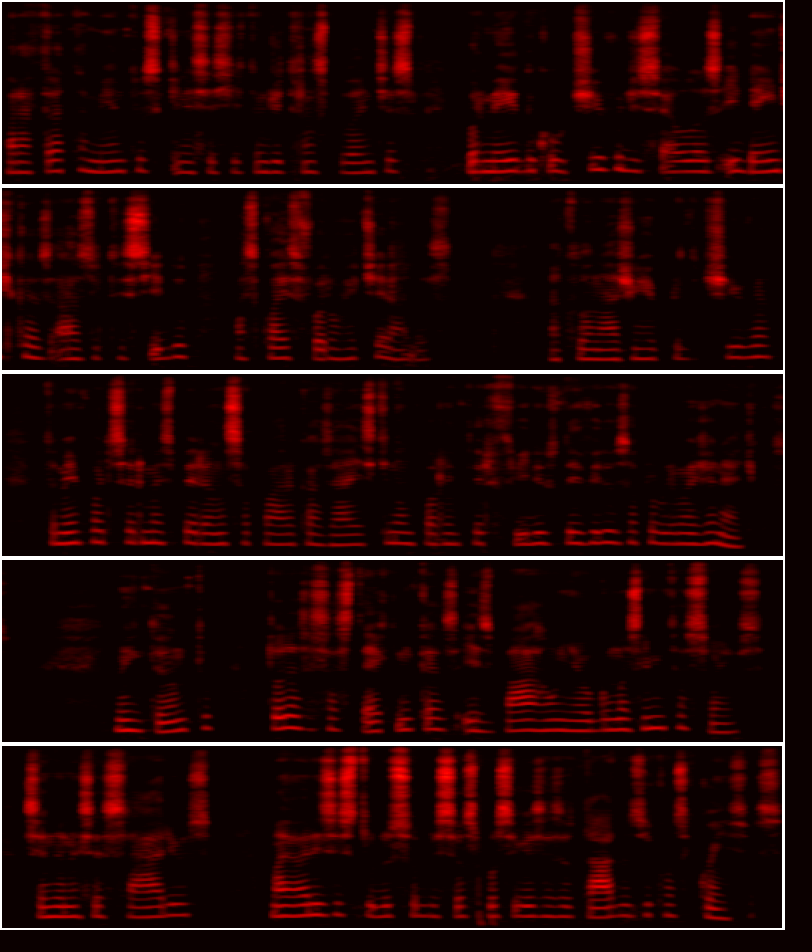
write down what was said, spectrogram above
para tratamentos que necessitam de transplantes por meio do cultivo de células idênticas às do tecido às quais foram retiradas. A clonagem reprodutiva também pode ser uma esperança para casais que não podem ter filhos devido a problemas genéticos. No entanto, todas essas técnicas esbarram em algumas limitações, sendo necessários maiores estudos sobre seus possíveis resultados e consequências.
